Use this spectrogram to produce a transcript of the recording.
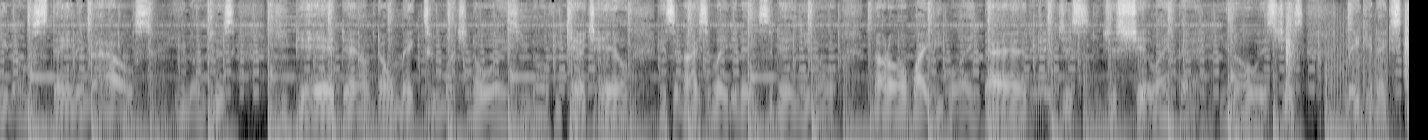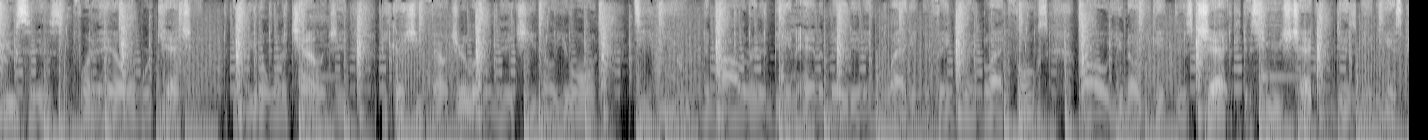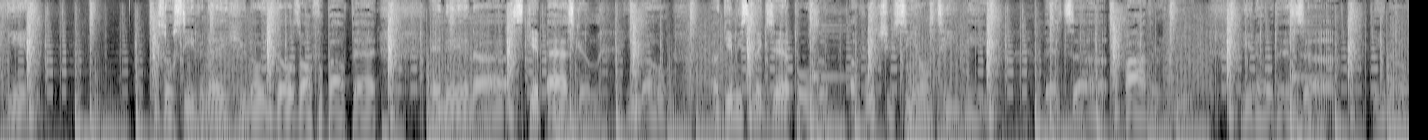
you know, staying in the house, you know, just keep your head down, don't make too much noise. You know, if you catch hell, it's an isolated incident, you know, not all white people ain't bad. And just just shit like that. You know, it's just making excuses for the hell that we're catching. And you don't want to challenge it because you found your little niche. You know, you on TV hooting and hollering and being animated and wagging your finger at black folks while, you know, you get this check, this huge check from Disney and ESPN. So Stephen A, you know, he goes off about that. And then uh, Skip asks him, you know, uh, give me some examples of, of what you see on TV that's uh, bothering you, you know, that's, uh, you know,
